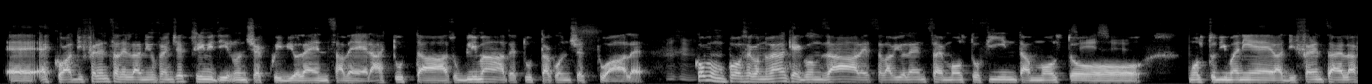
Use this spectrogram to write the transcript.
Eh, ecco, a differenza della New French Trinity non c'è qui violenza vera, è tutta sublimata, è tutta concettuale. Mm-hmm. Come un po' secondo me anche Gonzales, la violenza è molto finta, molto, sì, sì. molto di maniera, a differenza della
